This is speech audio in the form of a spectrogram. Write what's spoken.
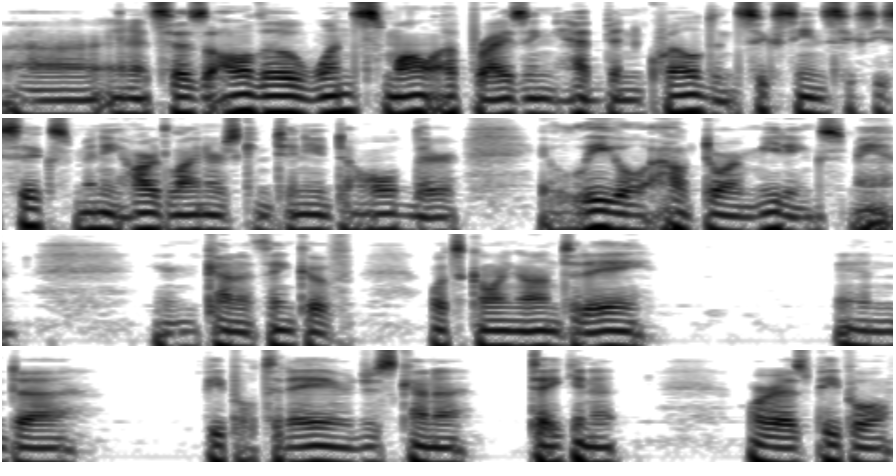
Uh, and it says, although one small uprising had been quelled in 1666, many hardliners continued to hold their illegal outdoor meetings. Man, you can kind of think of what's going on today. And uh, people today are just kind of taking it, whereas people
